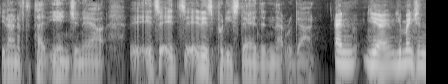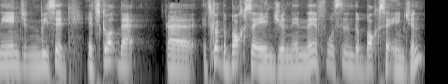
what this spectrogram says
you don't have to take the engine out. It's it's it is pretty standard in that regard. And you know, you mentioned the engine. We said it's got that. Uh, it's got the boxer engine in there, four cylinder boxer engine,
